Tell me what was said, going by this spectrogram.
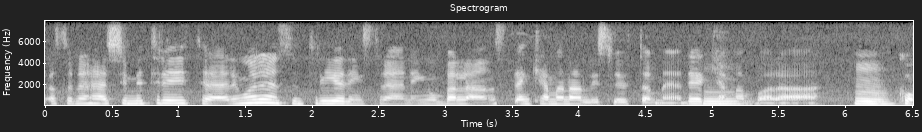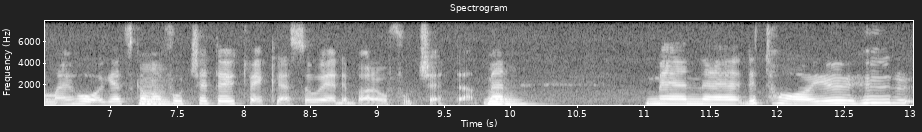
alltså den här symmetriträning och den här centreringsträning och balans, den kan man aldrig sluta med. Det kan mm. man bara mm. komma ihåg. Att ska mm. man fortsätta utvecklas så är det bara att fortsätta. Men, mm. men eh, det tar ju, hur,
